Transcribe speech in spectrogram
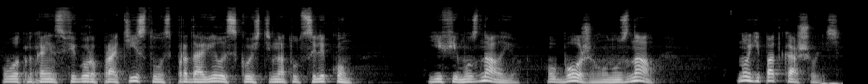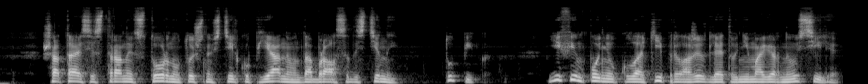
Вот, наконец, фигура протиснулась, продавилась сквозь темноту целиком. Ефим узнал ее. О боже, он узнал. Ноги подкашивались. Шатаясь из стороны в сторону, точно в стельку пьяный, он добрался до стены. Тупик. Ефим поднял кулаки, приложив для этого неимоверные усилия.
